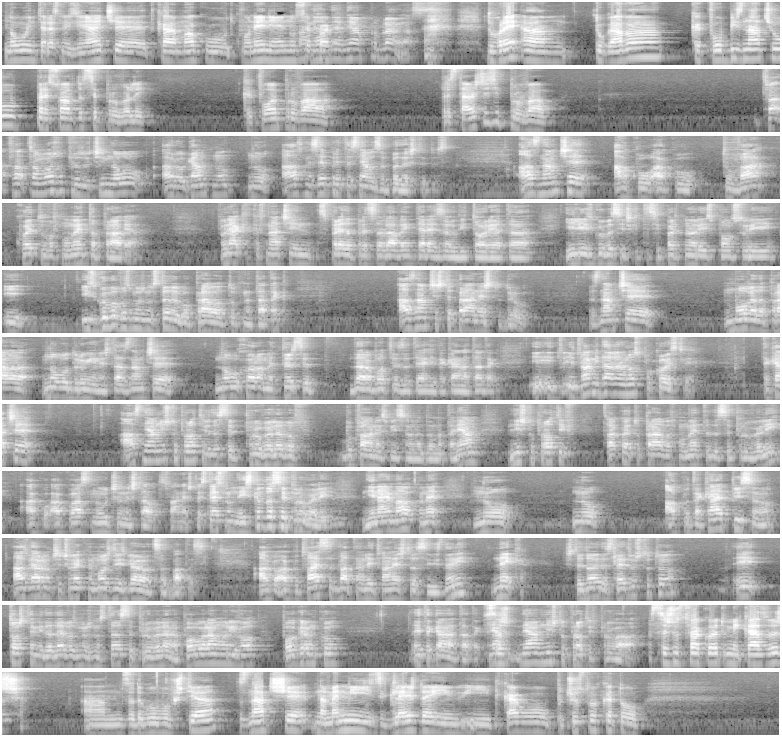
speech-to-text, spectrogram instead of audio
Много интересно. Извинявай, че е така малко отклонение, но все а, пак... Няма, няма проблем, аз. Добре, а, тогава какво би значило Преслав да се провали? Какво е провала? Представяш ли си провал? Това, това, това може да прозвучи много арогантно, но аз не се притеснявам за бъдещето си. Аз знам, че ако, ако това, което в момента правя, по някакъв начин спре да представлява интерес за аудиторията или изгубя всичките си партньори и спонсори и изгубя възможността да го правя от тук нататък, аз знам, че ще правя нещо друго. Знам, че мога да правя много други неща. Знам, че много хора ме търсят да работя за тях и така нататък. И, и, и това ми дава едно спокойствие. Така че аз нямам нищо против да се проваля в буквалния смисъл на думата. Нямам нищо против това, което правя в момента да се провали, ако, ако аз науча неща от това нещо. Естествено, не искам да се провали, ни най-малко не, но, но ако така е писано, аз вярвам, че човек не може да избяга от съдбата си. Ако, ако това е съдбата, нали, това нещо да се издани, нека. Ще дойде следващото и то ще ми даде възможността да се проваля на по-голямо ниво, по-гръмко и така нататък. Ням. Нямам нищо против провала. Всъщност това, което ми казваш, за да го обобщя, значи, на мен ми изглежда и, и така го почувствах като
